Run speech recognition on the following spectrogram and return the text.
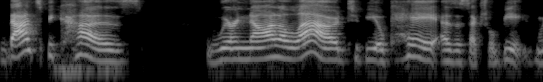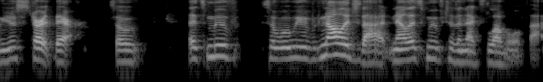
that's because we're not allowed to be okay as a sexual being we just start there so let's move so we've acknowledged that. Now let's move to the next level of that.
